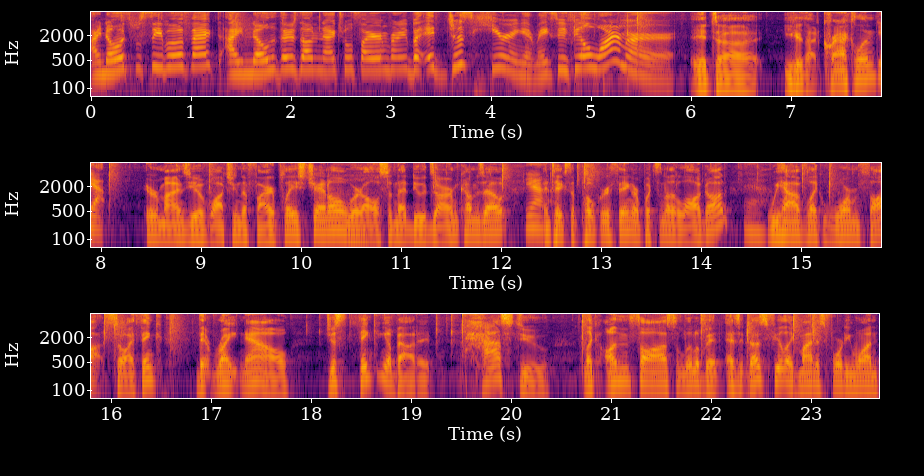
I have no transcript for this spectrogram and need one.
I know it's placebo effect. I know that there's not an actual fire in front of me, but it just hearing it makes me feel warmer. it uh, you hear that crackling? Yeah. It reminds you of watching the fireplace channel where all of a sudden that dude's arm comes out Yeah. and takes the poker thing or puts another log on. Yeah. We have like warm thoughts. So I think that right now, just thinking about it has to like unthaw us a little bit as it does feel like minus 41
